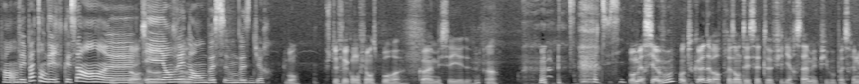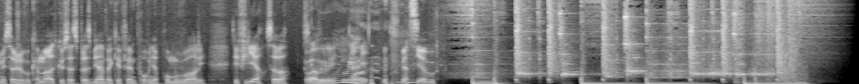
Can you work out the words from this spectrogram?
Enfin, on fait pas tant griffe que ça, hein, euh, et en vrai, non, on bosse, on bosse dur. Bon, je te fais confiance pour euh, quand même essayer de. Hein pas de soucis. Bon, merci à vous, en tout cas, d'avoir présenté cette filière SAM, et puis vous passerez le message à vos camarades que ça se passe bien à Bac FM pour venir promouvoir les, les filières, ça va? Ouais, oui, oui. oui. merci à vous.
